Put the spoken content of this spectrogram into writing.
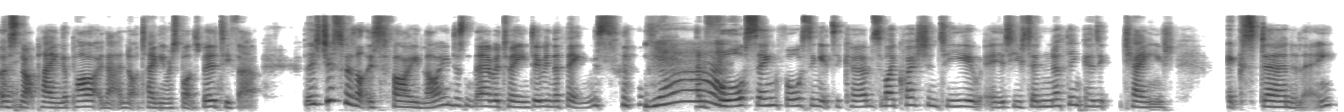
us not playing a part in that and not taking responsibility for that but there's just feels like this fine line doesn't there between doing the things yeah and forcing forcing it to come so my question to you is you said nothing has changed externally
